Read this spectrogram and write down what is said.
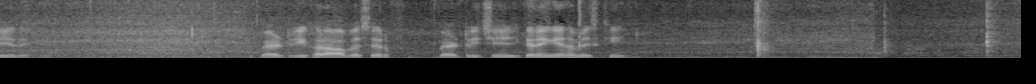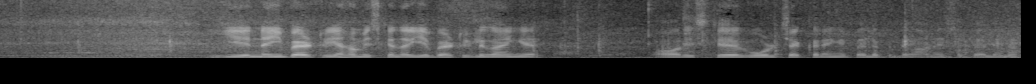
ये देखें बैटरी ख़राब है सिर्फ़, बैटरी चेंज करेंगे हम इसकी। ये नई बैटरी है, हम इसके अंदर ये बैटरी लगाएँगे और इसके वोल्ट चेक करेंगे पहले, लगाने से पहले ना।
